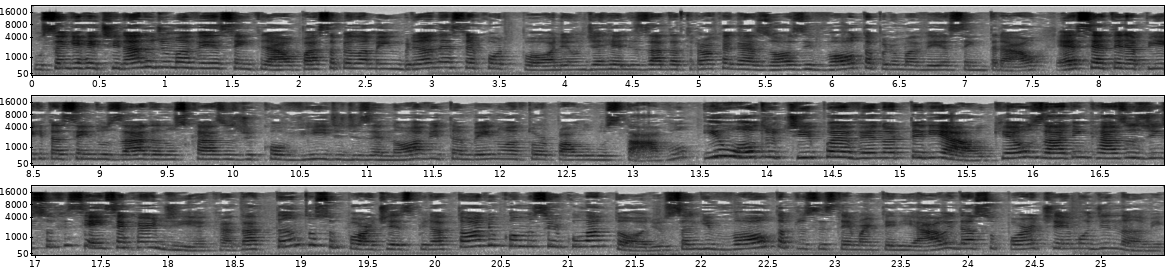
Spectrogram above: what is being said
O sangue é retirado de uma veia central, passa pela membrana extracorpórea, onde é realizada a troca gasosa e volta para uma veia central. Essa é a terapia que está sendo usada nos casos de Covid-19 e também no ator Paulo Gustavo. E o outro tipo é a veno arterial, que é usada em casos de insuficiência cardíaca. Dá tanto suporte respiratório como circulatório. O sangue volta para o sistema arterial e dá suporte hemodinâmico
